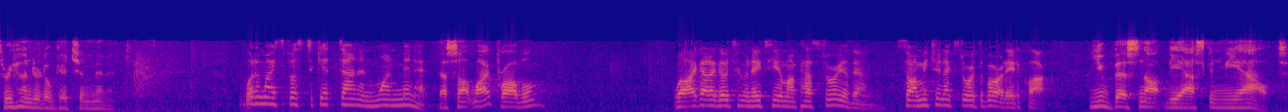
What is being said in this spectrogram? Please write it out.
300 will get you a minute. What am I supposed to get done in one minute? That's not my problem. Well, I gotta go to an ATM on Pastoria then. So I'll meet you next door at the bar at 8 o'clock. You best not be asking me out.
